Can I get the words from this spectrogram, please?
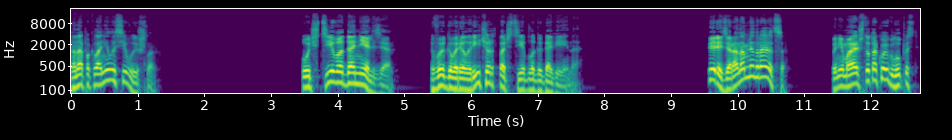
Она поклонилась и вышла. «Учтиво да нельзя», — выговорил Ричард почти благоговейно. Передер, она мне нравится. Понимает, что такое глупость.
